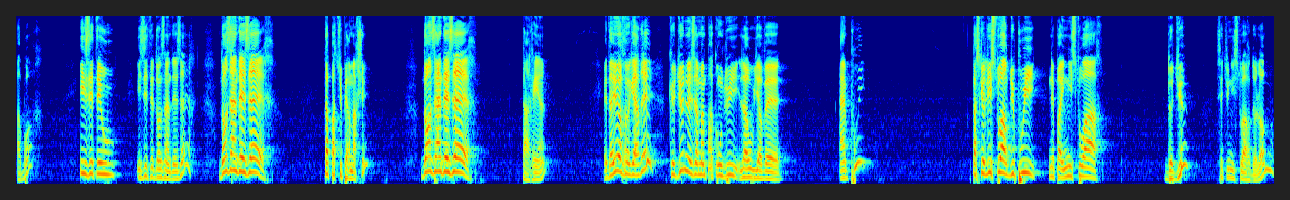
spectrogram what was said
à boire. Ils étaient où? Ils étaient dans un désert. Dans un désert, tu n'as pas de supermarché. Dans un désert, tu n'as rien. Et d'ailleurs, regardez que Dieu ne les a même pas conduits là où il y avait un puits. Parce que l'histoire du puits n'est pas une histoire de Dieu, c'est une histoire de l'homme.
